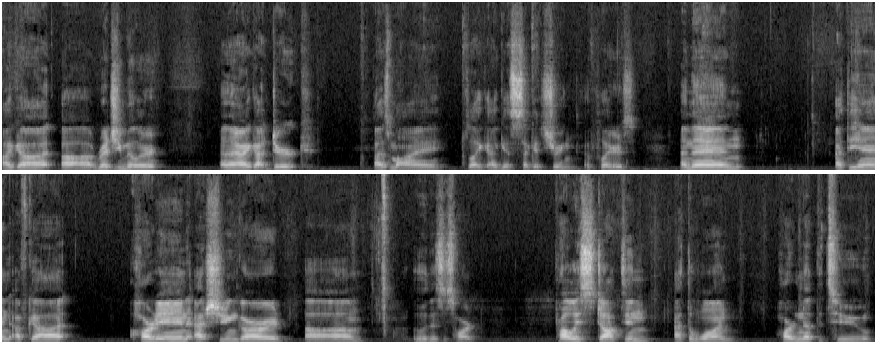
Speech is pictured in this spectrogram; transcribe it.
I got uh, Reggie Miller, and then I got Dirk as my like I guess second string of players, and then at the end I've got Harden at shooting guard. Um, ooh, this is hard. Probably Stockton at the one, Harden at the two,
